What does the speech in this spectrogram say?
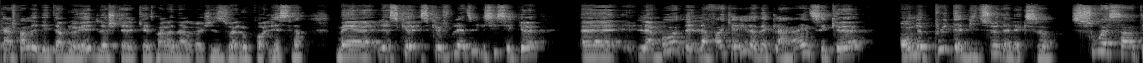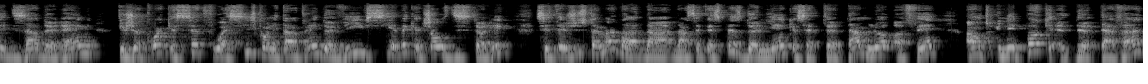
Quand je parlais des tabloïds, là, j'étais quasiment là, dans le registre du Allopolis. Là. Mais euh, ce que ce que je voulais dire ici, c'est que euh, là-bas, l'affaire qui arrive avec la reine, c'est que on n'a plus d'habitude avec ça. 70 ans de règne, et je crois que cette fois-ci, ce qu'on est en train de vivre, s'il y avait quelque chose d'historique, c'était justement dans, dans, dans, cette espèce de lien que cette dame-là a fait entre une époque d'avant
